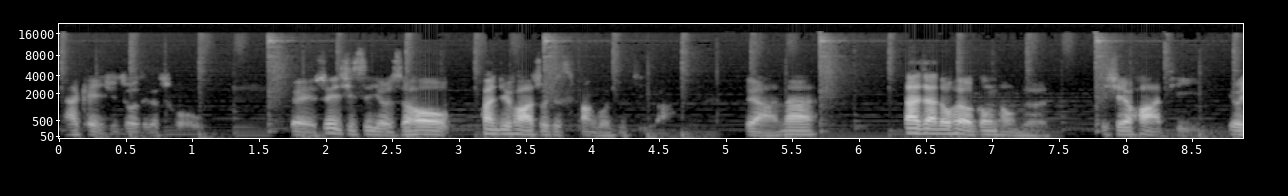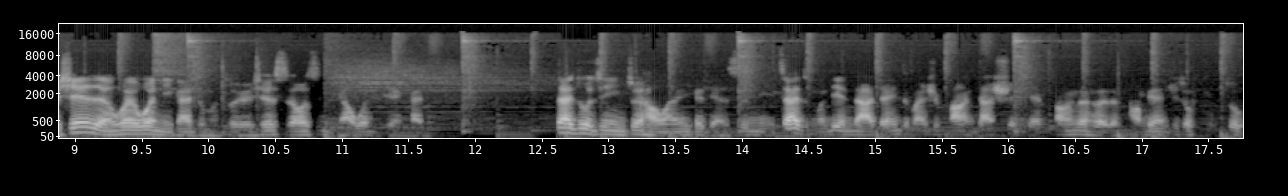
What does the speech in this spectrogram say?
他可以去做这个错误。对，所以其实有时候，换句话说，就是放过自己吧。对啊，那大家都会有共同的一些话题，有些人会问你该怎么做，有些时候是你要问别人该怎么做。在做经营最好玩的一个点是，你再怎么练大家，你怎么去帮人家训练，帮任何人旁边人去做辅助，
